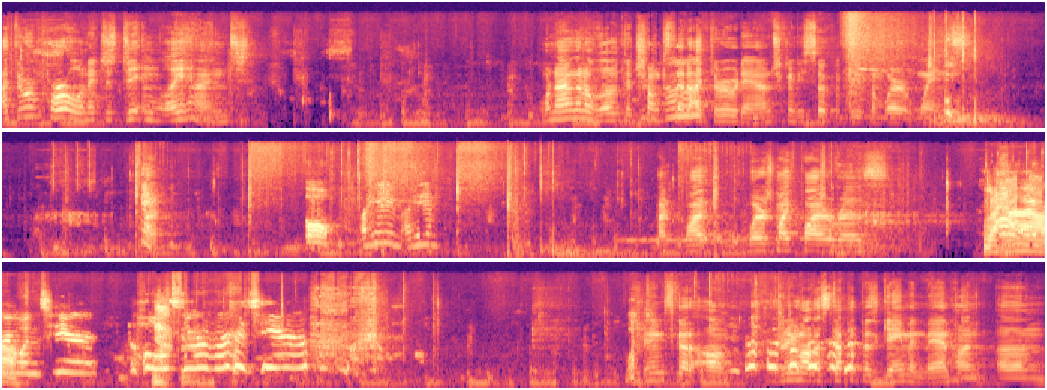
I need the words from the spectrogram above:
I threw a pearl and it just didn't land. Well, now I'm gonna load the chunks that Uh. I threw it in. I'm just gonna be so confused on where it went. I, Oh, I hit him. I hit him. I, why, where's my fire res? Oh, everyone's here. The whole server is here. Dream's gotta um, Dream ought to step up his game in Manhunt. Um,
